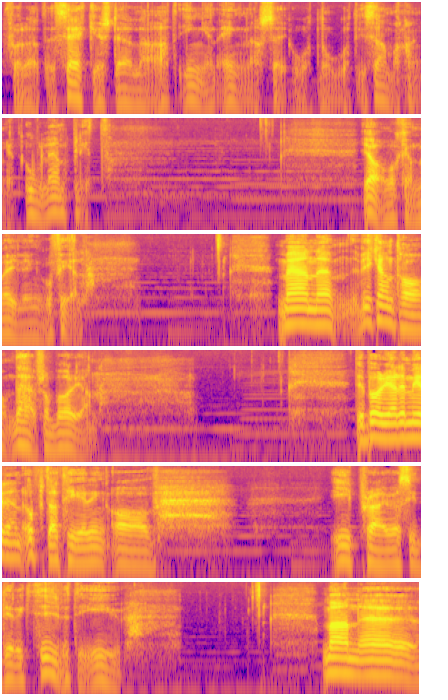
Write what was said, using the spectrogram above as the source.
för att säkerställa att ingen ägnar sig åt något i sammanhanget olämpligt. Ja, vad kan möjligen gå fel? Men eh, vi kan ta det här från början. Det började med en uppdatering av e-privacy-direktivet i EU. Man eh,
